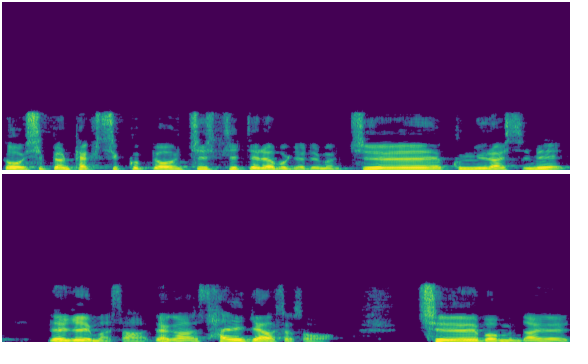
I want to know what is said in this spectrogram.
또 시편 119편 77절에 보게 되면 주의 국률하심이 내게 임하사 내가 살게 하소서 주의 법 나의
